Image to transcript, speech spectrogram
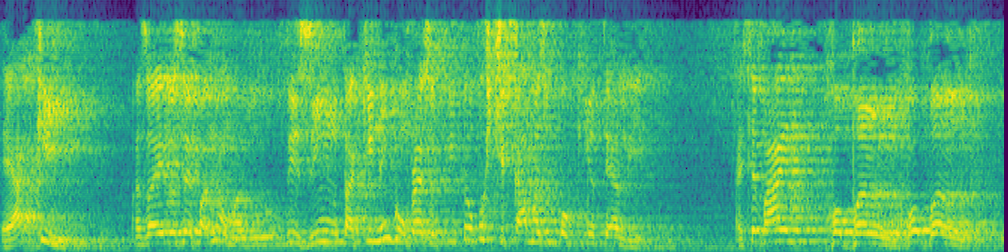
é aqui. Mas aí você fala, não, mas o vizinho está aqui, nem comprar isso aqui, então eu vou esticar mais um pouquinho até ali. Aí você vai roubando, roubando.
